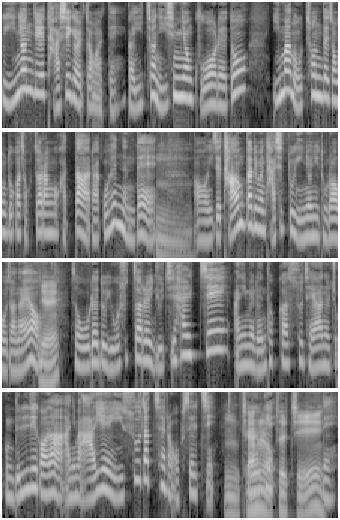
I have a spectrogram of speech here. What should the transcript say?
그 2년 뒤에 다시 결정할 때, 그러니까 2020년 9월에도 2만 5천 대 정도가 적절한 것 같다라고 했는데 음. 어, 이제 다음 달이면 다시 또 2년이 돌아오잖아요. 예. 그래서 올해도 이 숫자를 유지할지 아니면 렌터카 수 제한을 조금 늘리거나 아니면 아예 이 수 자체를 없앨지 음, 제한은 요게- 없을지. 네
